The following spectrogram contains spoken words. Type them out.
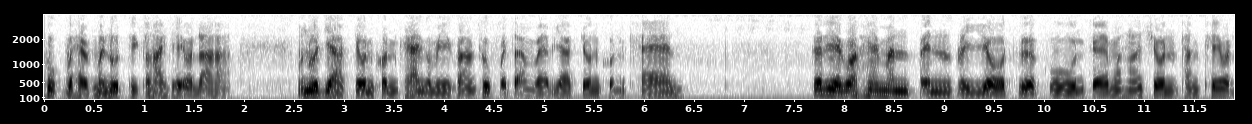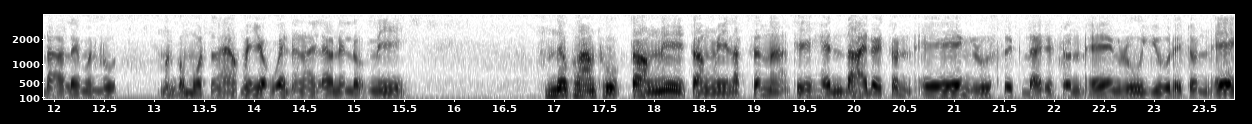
ทุกข์แบบมนุษย์ที่คล้ายเทวดา มนุษย์ยากจนคนแค้นก็มีความทุกข์ไปตามแบบยากจนคนแค้นก็เรียกว่าให้มันเป็นประโยชน์เกื้อกูลแก่มหาชนทั้งเทวดาและมนุษย์ มันก็หมดแล้วไม่ยกเว้นอะไรแล้วในโลกนี้ เนื้อความถูกต้องนี่ต้องมีลักษณะที่เห็นได้โดยตนเอง รู้สึกได้โดยตนเอง รู้อยู่โดยตนเอง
